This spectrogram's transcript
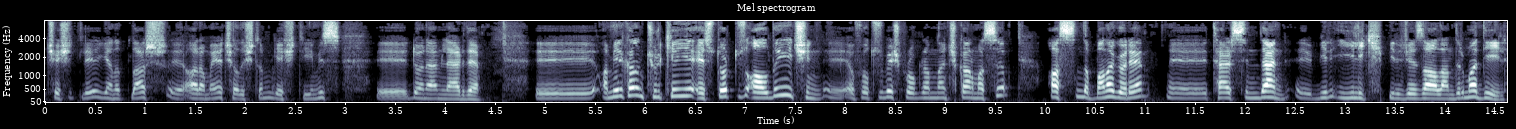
çeşitli yanıtlar aramaya çalıştım geçtiğimiz e, dönemlerde. E, Amerika'nın Türkiye'yi S-400 aldığı için e, F-35 programından çıkarması aslında bana göre tersinden bir iyilik, bir cezalandırma değil.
